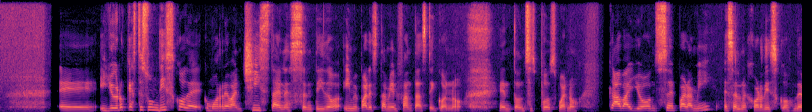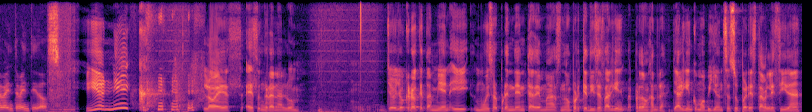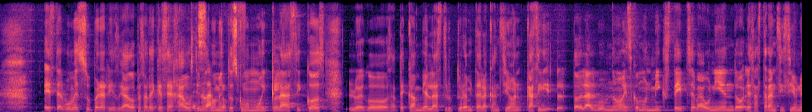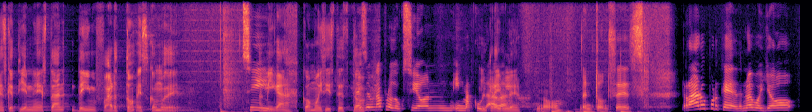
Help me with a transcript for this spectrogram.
Eh, y yo creo que este es un disco de como revanchista en ese sentido y me parece también fantástico, ¿no? Entonces, pues bueno, Caballonce para mí es el mejor disco de 2022. Unique. Lo es, es un gran álbum. Yo, yo creo que también, y muy sorprendente además, ¿no? Porque dices, alguien, perdón, Jandra, ya alguien como Beyoncé súper establecida, este álbum es súper arriesgado, a pesar de que sea house, tiene unos momentos como muy clásicos, luego, o sea, te cambia la estructura a mitad de la canción, casi todo el álbum, ¿no? Es como un mixtape, se va uniendo, esas transiciones que tiene están de infarto, es como de, Sí. amiga, ¿cómo hiciste esto? Es de una producción inmaculada. Increíble. ¿no? Entonces, raro porque, de nuevo, yo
